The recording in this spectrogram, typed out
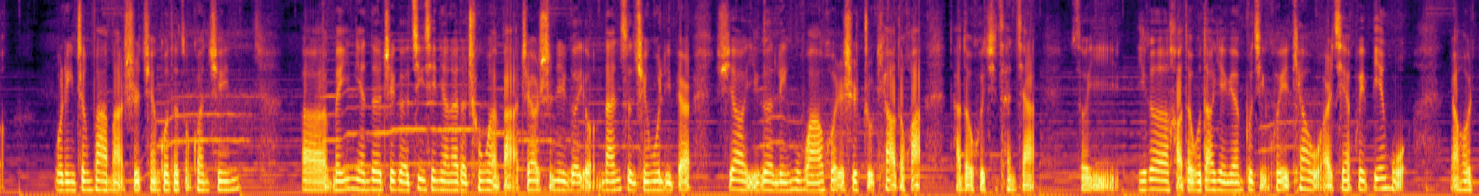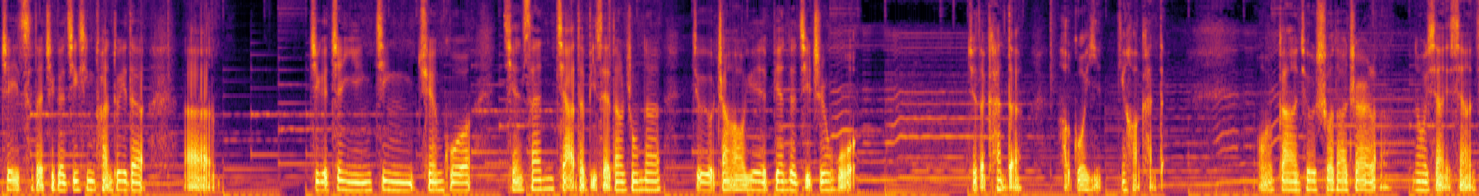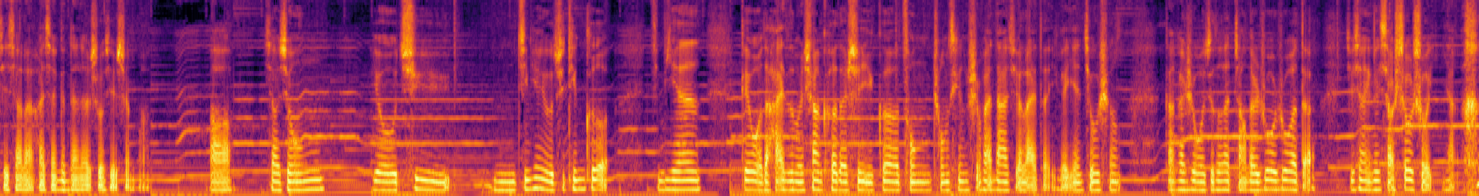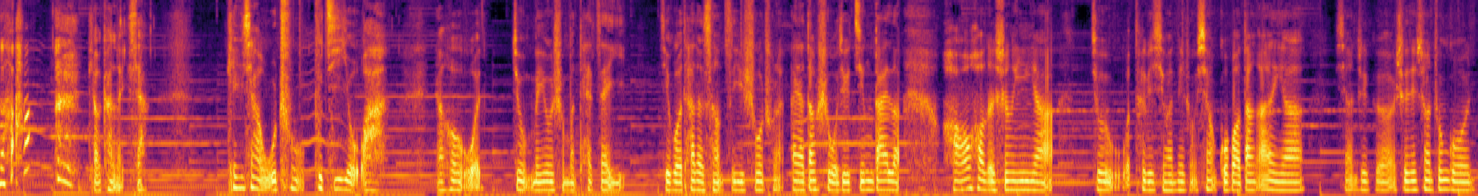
武林争霸嘛是全国的总冠军，呃，每一年的这个近些年来的春晚吧，只要是那个有男子群舞里边需要一个领舞啊，或者是主跳的话，他都会去参加。所以，一个好的舞蹈演员不仅会跳舞，而且会编舞。然后这一次的这个金星团队的，呃，这个阵营进全国前三甲的比赛当中呢，就有张傲月编的几支舞。觉得看的好过瘾，挺好看的。我刚刚就说到这儿了，那我想一想，接下来还想跟大家说些什么？啊，小熊有去，嗯，今天有去听课。今天给我的孩子们上课的是一个从重庆师范大学来的一个研究生。刚开始我觉得他长得弱弱的，就像一个小瘦瘦一样，哈哈，调侃了一下。天下无处不基友啊！然后我就没有什么太在意，结果他的嗓子一说出来，哎呀，当时我就惊呆了，好好的声音呀！就我特别喜欢那种像《国宝档案》呀，像这个《舌尖上中国》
